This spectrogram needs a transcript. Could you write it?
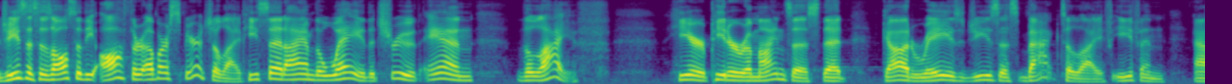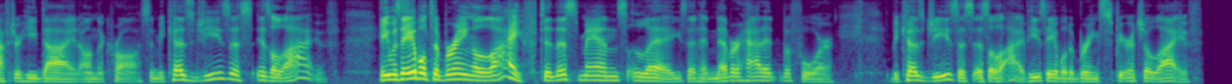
Jesus is also the author of our spiritual life. He said, I am the way, the truth, and the life. Here, Peter reminds us that God raised Jesus back to life even after he died on the cross. And because Jesus is alive, he was able to bring life to this man's legs that had never had it before. Because Jesus is alive, he's able to bring spiritual life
